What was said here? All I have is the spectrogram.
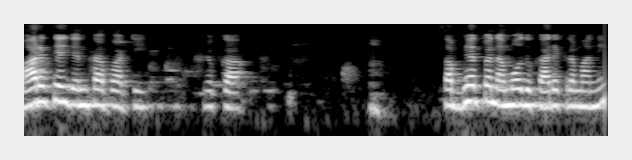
భారతీయ జనతా పార్టీ యొక్క సభ్యత్వ నమోదు కార్యక్రమాన్ని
